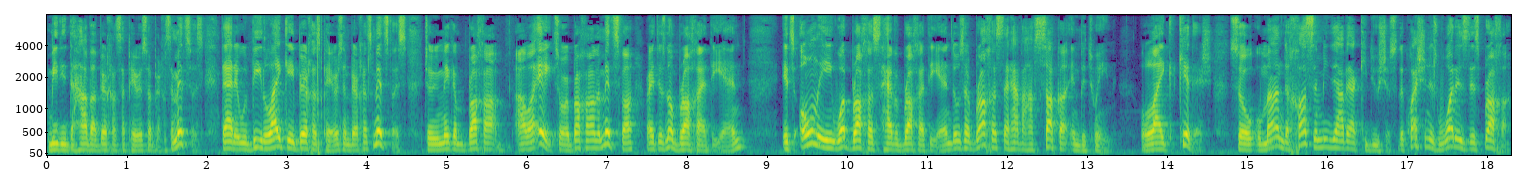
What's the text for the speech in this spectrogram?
midi dahava berchas haperis or berchas mitzvahs. That it would be like a berchas peris and berchas mitzvahs. So we make a bracha ala eight or a bracha on a mitzvah, right? There's no bracha at the end. It's only what brachas have a bracha at the end. Those are brachas that have a hafsaka in between like kiddush. So uman dechasim kedusha. So the question is, what is this bracha?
